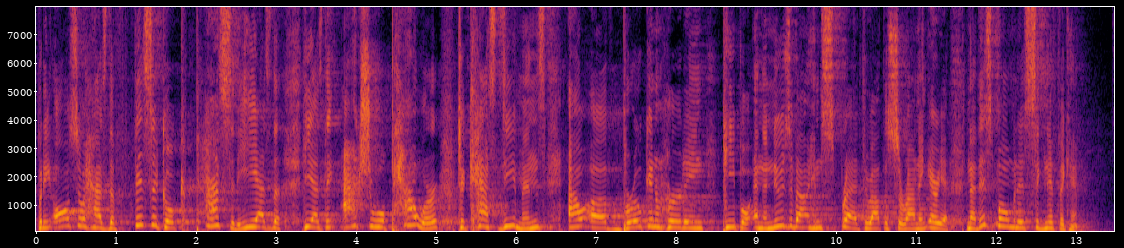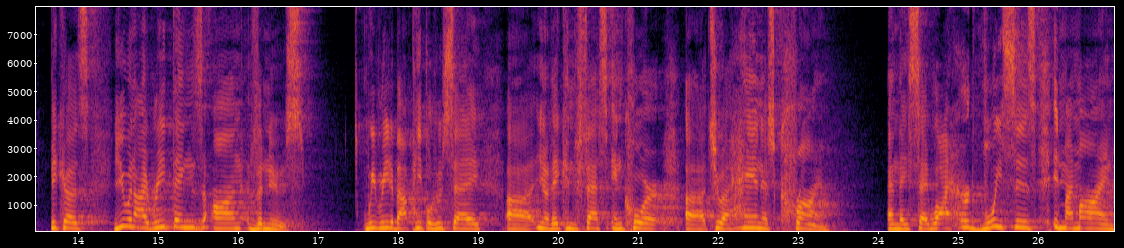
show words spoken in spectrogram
but he also has the physical capacity. He has the, he has the actual power to cast demons out of broken, hurting people. And the news about him spread throughout the surrounding area. Now, this moment is significant because you and I read things on the news. We read about people who say, uh, you know, they confess in court uh, to a heinous crime and they say, Well, I heard voices in my mind.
